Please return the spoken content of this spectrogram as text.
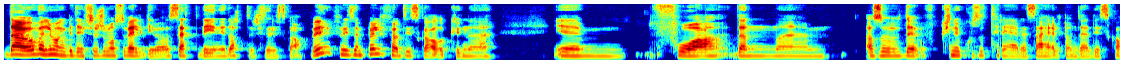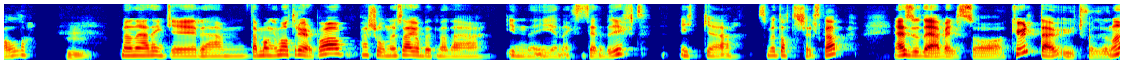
det er jo veldig mange bedrifter som også velger å sette det inn i datterselskaper, f.eks., for, eksempel, for at de skal kunne eh, få den eh, Altså det, kunne konsentrere seg helt om det de skal, da. Mm. Men jeg tenker eh, det er mange måter å gjøre det på. Personer som har jobbet med det inne i en eksisterende bedrift, ikke som et datterselskap. Jeg syns jo det er vel så kult. Det er jo utfordrende.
